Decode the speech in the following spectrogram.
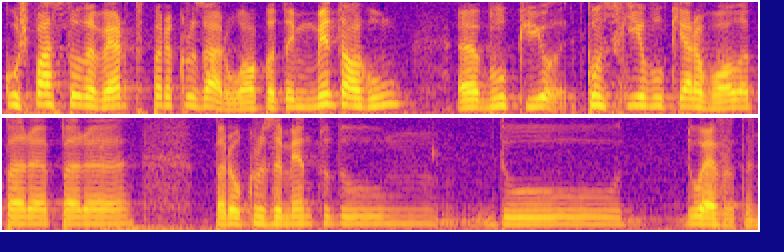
com o espaço todo aberto para cruzar. O Alcott, em momento algum, uh, bloqueou, conseguia bloquear a bola para, para, para o cruzamento do, do, do Everton.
